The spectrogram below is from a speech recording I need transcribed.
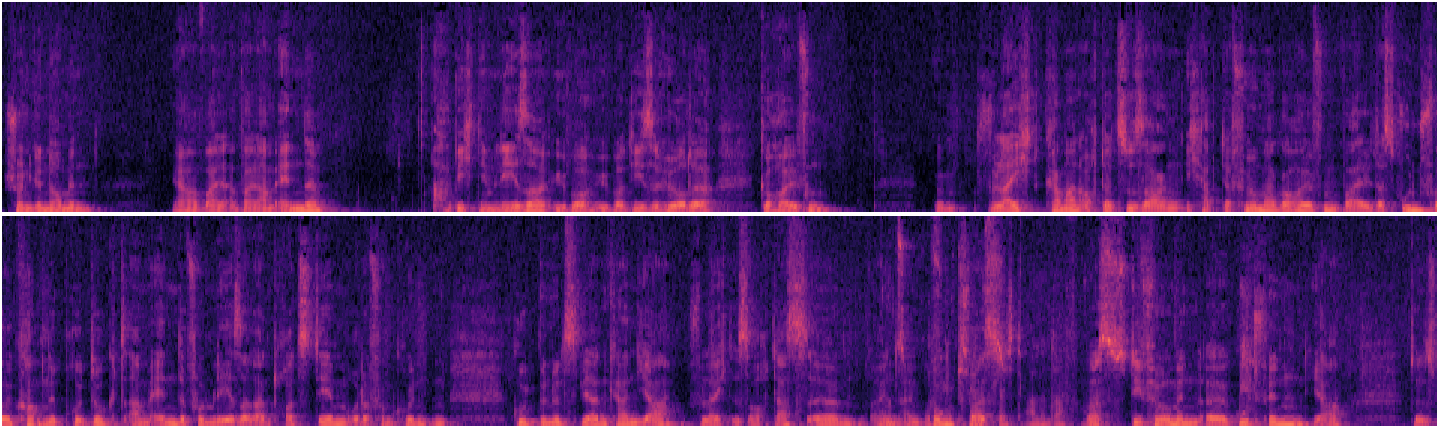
schon genommen. Ja, weil, weil am Ende habe ich dem Leser über, über diese Hürde geholfen. Ähm, vielleicht kann man auch dazu sagen, ich habe der Firma geholfen, weil das unvollkommene Produkt am Ende vom Leser dann trotzdem oder vom Kunden gut benutzt werden kann. Ja, vielleicht ist auch das ähm, ein, ein Punkt, was, was die Firmen äh, gut finden. Ja, das,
